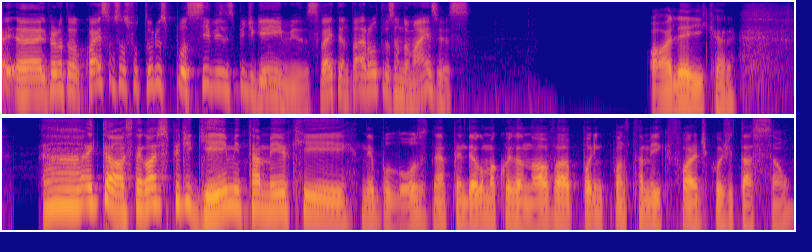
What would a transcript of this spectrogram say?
Ah, ele perguntou: quais são seus futuros possíveis speed games? Vai tentar outros randomizers? Olha aí, cara. Ah, então, esse negócio de speed game tá meio que nebuloso, né? Aprender alguma coisa nova, por enquanto, tá meio que fora de cogitação.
